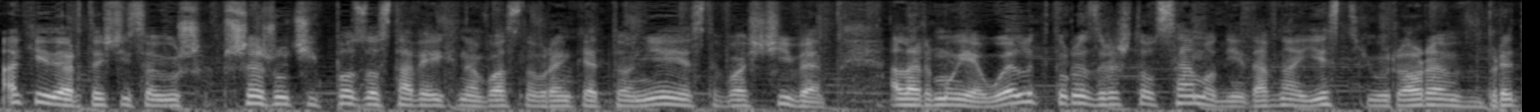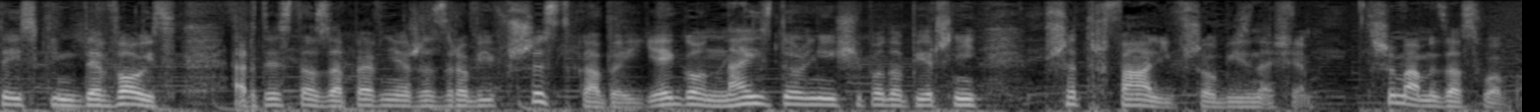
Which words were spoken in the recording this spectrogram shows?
a kiedy artyści są już przerzuci, pozostawia ich na własną rękę, to nie jest właściwe. Alarmuje Will, który zresztą sam od niedawna jest jurorem w brytyjskim The Voice. Artysta zapewnia, że zrobi wszystko, aby jego najzdolniejsi podopieczni przetrwali w showbiznesie. Trzymamy za słowo.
